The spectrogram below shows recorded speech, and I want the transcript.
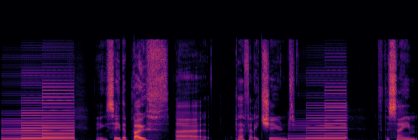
And you can see they're both uh, perfectly tuned to the same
